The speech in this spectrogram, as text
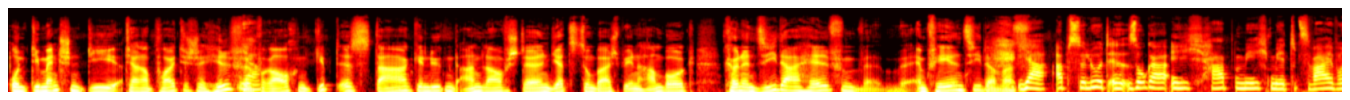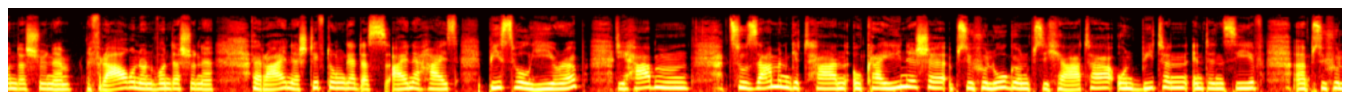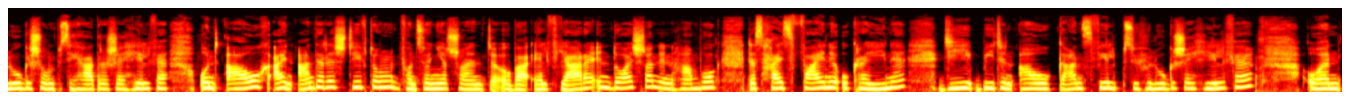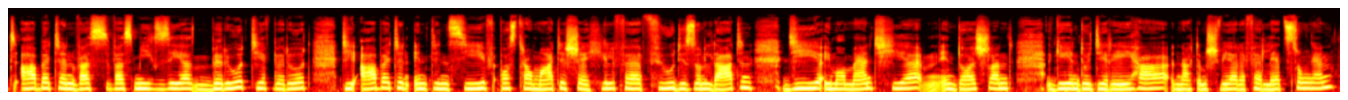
Und die Menschen, die therapeutische Hilfe ja. brauchen, gibt es da genügend Anlaufstellen? Jetzt zum Beispiel in Hamburg. Können Sie da helfen? Empfehlen Sie da was? Ja, absolut. Äh, sogar ich habe mich mit zwei wunderschönen Frauen und wunderschöne Vereine, Stiftungen, das eine heißt Peaceful Europe. Die haben zusammengetan ukrainische Psychologen und Psychiater und bieten intensiv äh, psychologische und psychiatrische Hilfe und auch ein andere Stiftung, funktioniert schon über elf Jahre in Deutschland, in Hamburg. Das heißt Feine Ukraine. Die bieten auch ganz viel psychologische Hilfe und arbeiten, was, was mich sehr berührt, tief berührt, die arbeiten intensiv posttraumatische Hilfe für die Soldaten, die im Moment hier in Deutschland gehen durch die Reha nach dem schweren Verletzungen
